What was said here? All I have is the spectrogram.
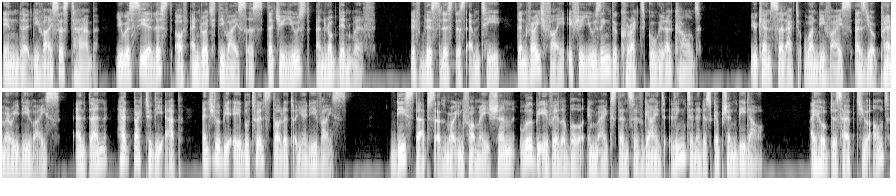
In the Devices tab, you will see a list of Android devices that you used and logged in with. If this list is empty, then verify if you're using the correct Google account. You can select one device as your primary device and then head back to the app and you'll be able to install it on your device. These steps and more information will be available in my extensive guide linked in the description below. I hope this helped you out.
